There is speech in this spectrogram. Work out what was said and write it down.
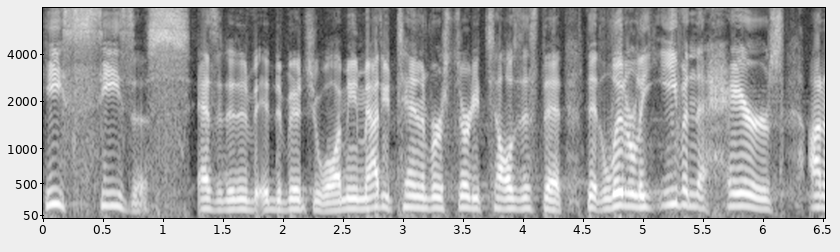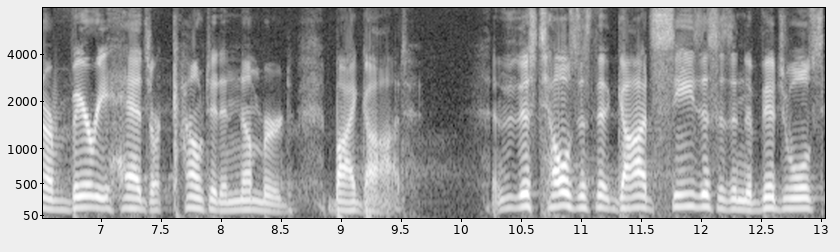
He sees us as an individual. I mean, Matthew 10 and verse 30 tells us that, that literally even the hairs on our very heads are counted and numbered by God. This tells us that God sees us as individuals.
